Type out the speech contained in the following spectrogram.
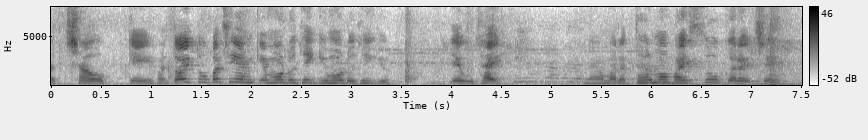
અચ્છા ઓકે. પણ તોય તું પછી એમ કે મોડું થઈ ગયું મોડું થઈ ગયું. એવું થાય. ને અમારા ધર્મભાઈ શું કરે છે?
